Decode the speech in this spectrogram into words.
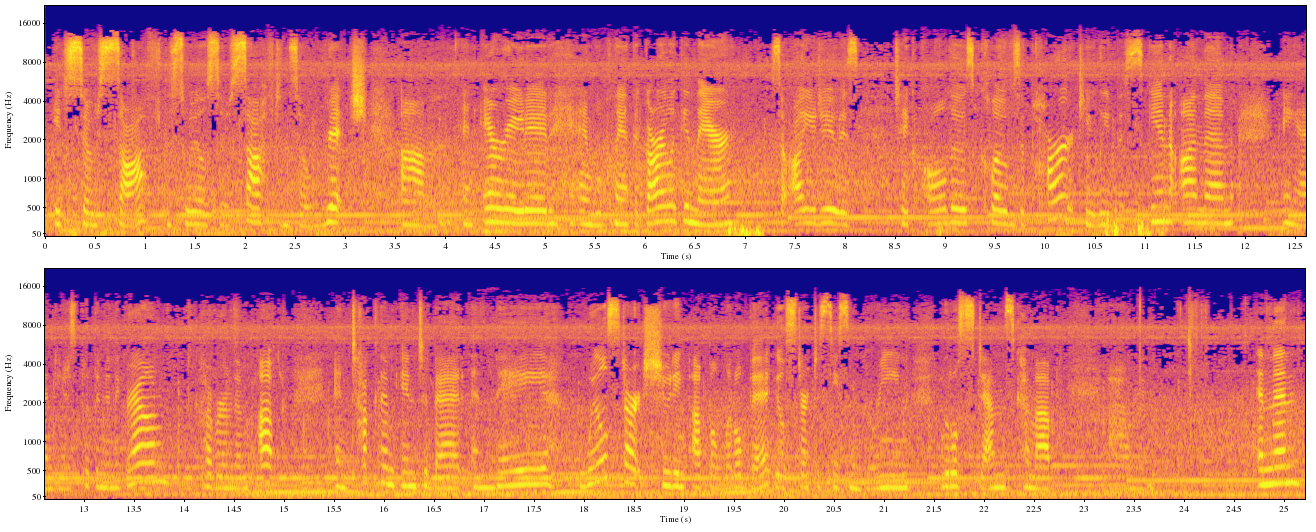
it's so soft, the soil is so soft and so rich um, and aerated and we'll plant the garlic in there. So all you do is take all those cloves apart, you leave the skin on them and you just put them in the ground, cover them up and tuck them into bed and they will start shooting up a little bit. You'll start to see some green little stems come up. Um, and then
